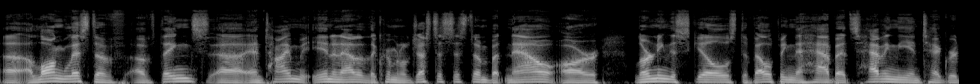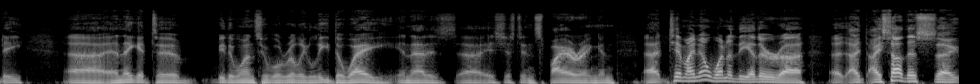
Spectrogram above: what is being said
a long list of, of things uh, and time in and out of the criminal justice system, but now are learning the skills, developing the habits, having the integrity, and they get to be the ones who will really lead the way, and that is uh, is just inspiring. And uh, Tim, I know one of the other uh, I, I, saw this uh,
